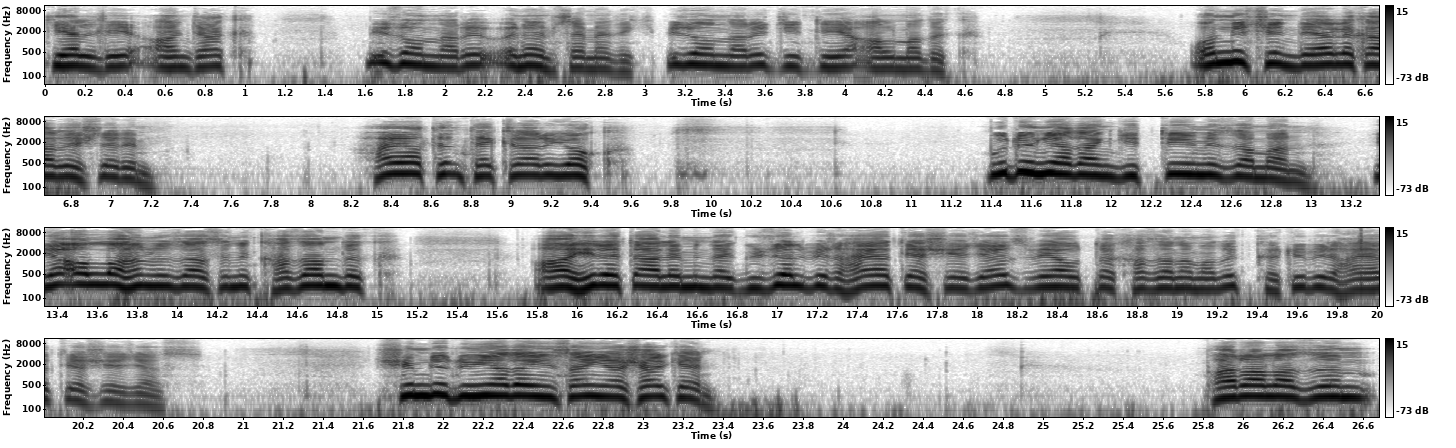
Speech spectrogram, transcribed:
geldi ancak biz onları önemsemedik. Biz onları ciddiye almadık. Onun için değerli kardeşlerim, hayatın tekrarı yok. Bu dünyadan gittiğimiz zaman ya Allah'ın rızasını kazandık, ahiret aleminde güzel bir hayat yaşayacağız veyahut da kazanamadık, kötü bir hayat yaşayacağız. Şimdi dünyada insan yaşarken para lazım,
